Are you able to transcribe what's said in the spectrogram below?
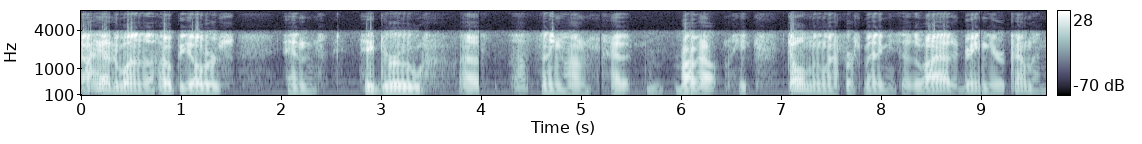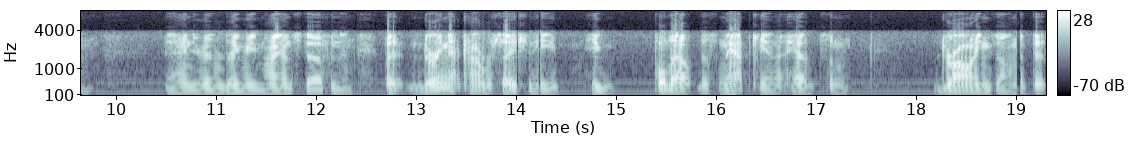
I had one of the Hopi elders, and he drew a, a thing on had it brought out. He told me when I first met him. He says, "Well, I had a dream you were coming, and you're going to bring me Mayan stuff." And then, but during that conversation, he he pulled out this napkin that had some drawings on it that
